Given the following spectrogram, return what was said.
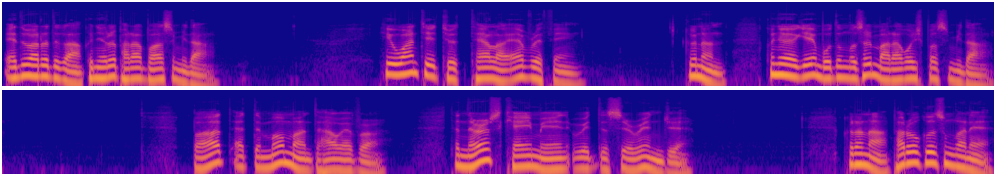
에드와르드가 그녀를 바라보았습니다. He wanted to tell her everything. 그는 그녀에게 모든 것을 말하고 싶었습니다. But at the moment, however, the nurse came in with the syringe. 그러나 바로 그 순간에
